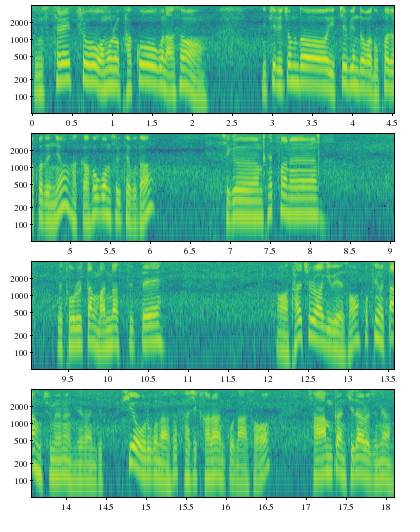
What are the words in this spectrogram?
지금 스트레이트로 웜으로 바꾸고 나서 입질이 좀 더 입질 빈도가 높아졌거든요. 아까 호검 쓸 때보다. 지금 패턴은 돌을 딱 만났을 때 어, 탈출을 하기 위해서 호핑을 딱 주면은 얘가 이제 튀어 오르고 나서 다시 가라앉고 나서 잠깐 기다려주면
